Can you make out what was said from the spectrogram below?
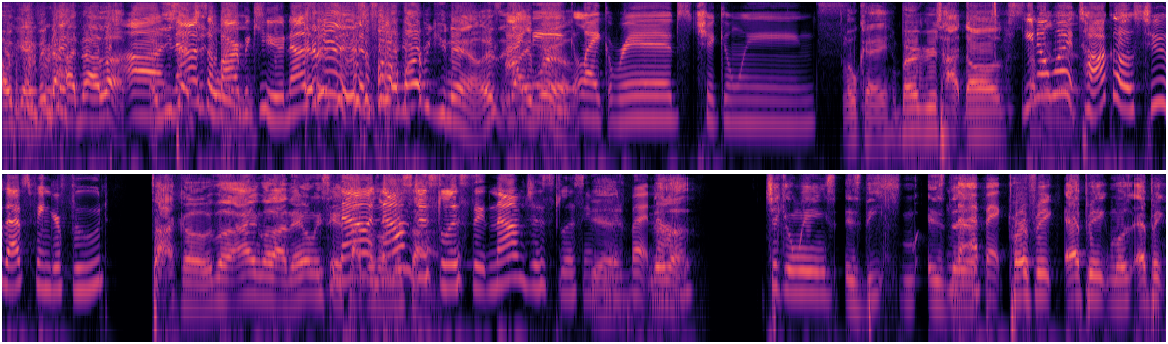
Okay. But nah, nah. Look. Uh, you now it's a wings. barbecue. Now It it's a- is. It's a full on barbecue now. It's I like think real. like ribs, chicken wings. Okay. Burgers, hot dogs. You know like what? that. Tacos too. That's finger food. Tacos. Look, I ain't gonna lie. They only say Now, tacos on now I'm just listing. Now I'm just listing food. But no, look, chicken wings is the is the, The epic. perfect, epic, most epic,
